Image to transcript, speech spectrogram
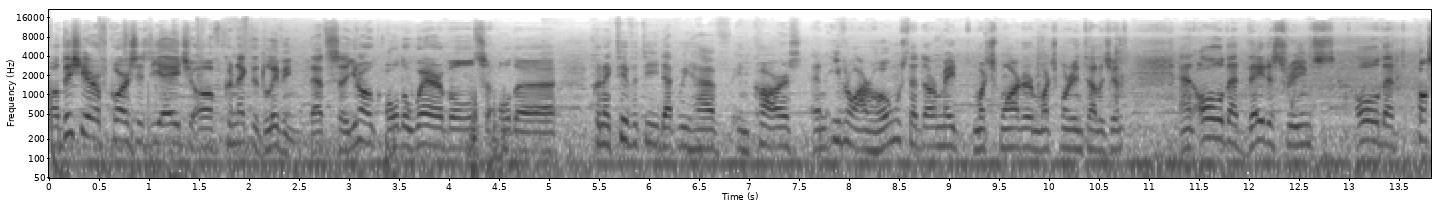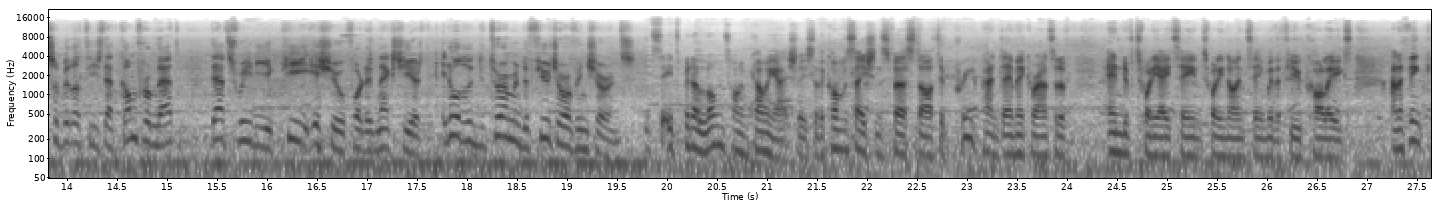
Well, this year, of course, is the age of connected living. That's, uh, you know, all the wearables, all the connectivity that we have in cars and even our homes that are made much smarter, much more intelligent. And all that data streams, all that possibilities that come from that, that's really a key issue for the next years. It will determine the future of insurance. It's, it's been a long time coming actually. So the conversations first started pre-pandemic around sort of end of 2018, 2019 with a few colleagues. And I think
